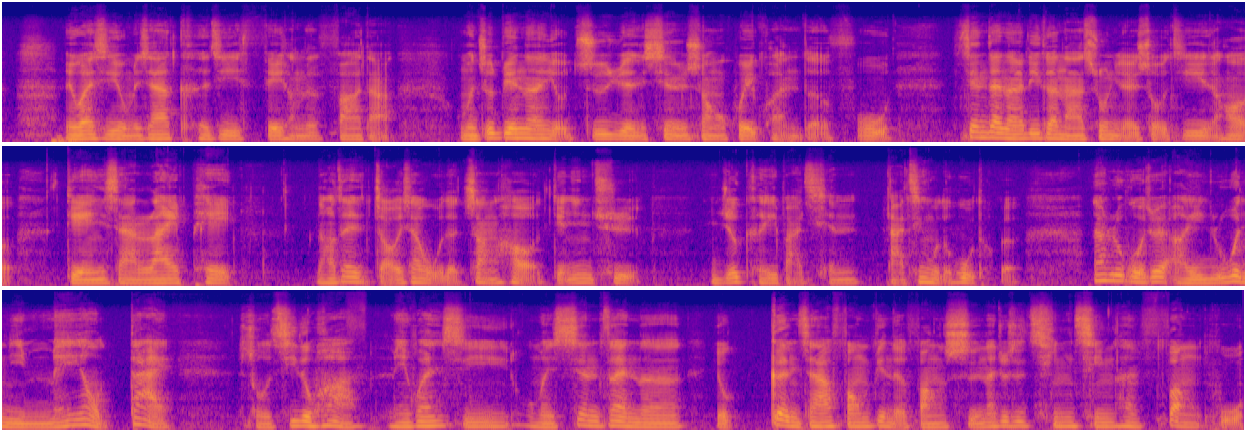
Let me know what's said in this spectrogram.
没关系，我们现在科技非常的发达，我们这边呢有支援线上汇款的服务。现在呢，立刻拿出你的手机，然后点一下 Line Pay，然后再找一下我的账号，点进去，你就可以把钱打进我的户头了。那如果这位阿姨，如果你没有带手机的话，没关系，我们现在呢有更加方便的方式，那就是亲亲和放火，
